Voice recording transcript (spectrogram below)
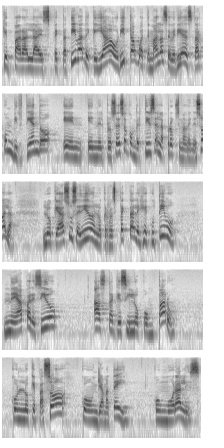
que para la expectativa de que ya ahorita Guatemala se debería estar convirtiendo en, en el proceso de convertirse en la próxima Venezuela, lo que ha sucedido en lo que respecta al Ejecutivo me ha parecido hasta que si lo comparo con lo que pasó con Yamatei, con Morales,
